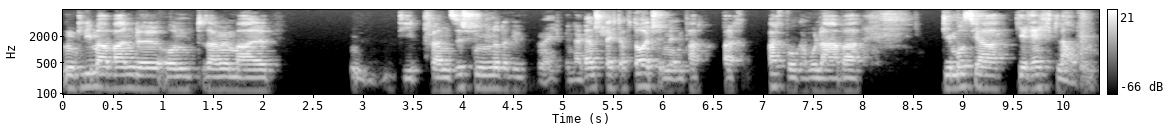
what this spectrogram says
einen Klimawandel und sagen wir mal die Transition oder wie, ich bin da ganz schlecht auf Deutsch in dem Fach, Fach, Fachvokabular, aber die muss ja gerecht laufen,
